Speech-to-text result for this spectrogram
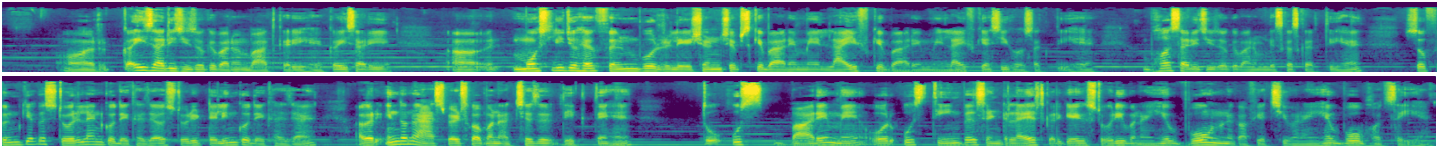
और कई सारी चीज़ों के बारे में बात करी है कई सारी मोस्टली uh, जो है फ़िल्म वो रिलेशनशिप्स के बारे में लाइफ के बारे में लाइफ कैसी हो सकती है बहुत सारी चीज़ों के बारे में डिस्कस करती है। सो so, फ़िल्म की अगर स्टोरी लाइन को देखा जाए और स्टोरी टेलिंग को देखा जाए अगर इन दोनों एस्पेक्ट्स को अपन अच्छे से देखते हैं तो उस बारे में और उस थीम पे सेंट्रलाइज करके एक स्टोरी बनाई है, वो उन्होंने काफ़ी अच्छी बनाई है, वो बहुत सही है।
